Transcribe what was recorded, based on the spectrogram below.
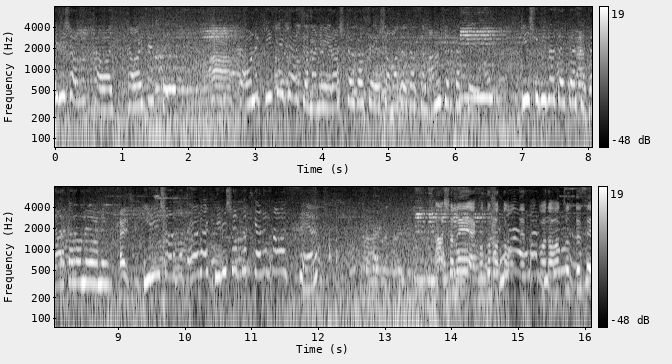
ফ্রি শরবত খাওয়াই খাওয়াইতেছে। অনেক কি চাইতে আছে মানে রাষ্ট্রের কাছে সমাজের কাছে মানুষের কাছে কি সুবিধা চাইতে আছে যার কারণে অনেক ফ্রি শরবত এবার ফ্রি শরবত কেন খাওয়াচ্ছে হ্যাঁ? আসলে এখন তো বর্তমান যে তাপদাহ চলতেছে?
